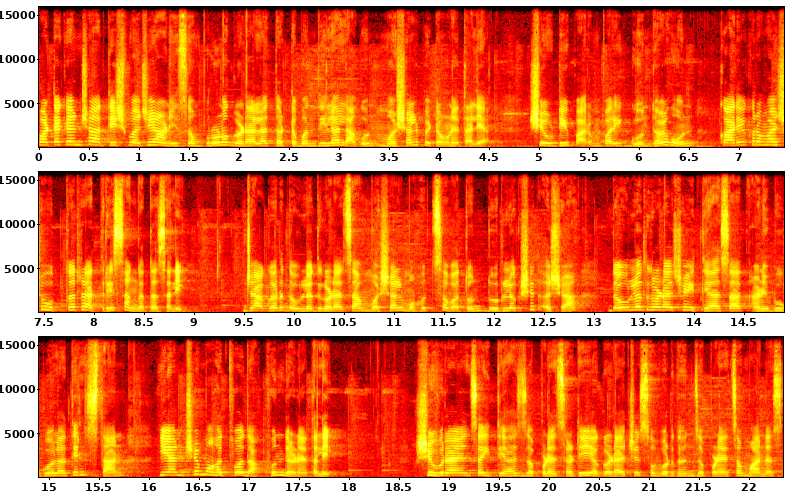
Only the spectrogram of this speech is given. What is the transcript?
फटाक्यांच्या आतिषबाजी आणि संपूर्ण गडाला तटबंदीला लागून मशाल पेटवण्यात आल्या. शेवटी पारंपरिक गोंधळ होऊन कार्यक्रमाची उत्तर रात्री सांगता झाली. जागर दौलतगडाचा मशाल महोत्सवातून दुर्लक्षित अशा दौलतगडाच्या इतिहासात आणि भूगोलातील स्थान यांचे महत्त्व दाखवून देण्यात आले. शिवरायांचा इतिहास जपण्यासाठी या गडाचे संवर्धन जपण्याचा मानस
